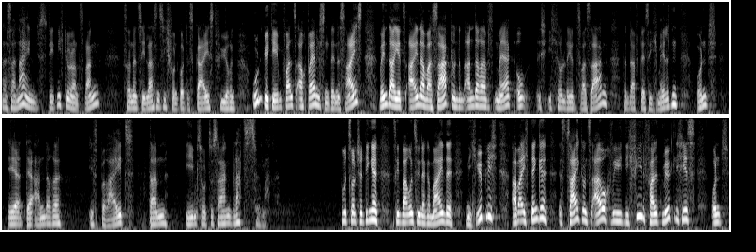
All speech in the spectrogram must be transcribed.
Er sagt, nein, es steht nicht unter Zwang, sondern sie lassen sich von Gottes Geist führen und gegebenenfalls auch bremsen. Denn es heißt, wenn da jetzt einer was sagt und ein anderer merkt, oh, ich, ich sollte jetzt was sagen, dann darf der sich melden und er, der andere ist bereit, dann ihm sozusagen Platz zu machen. Gut, solche Dinge sind bei uns in der Gemeinde nicht üblich, aber ich denke, es zeigt uns auch, wie die Vielfalt möglich ist und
